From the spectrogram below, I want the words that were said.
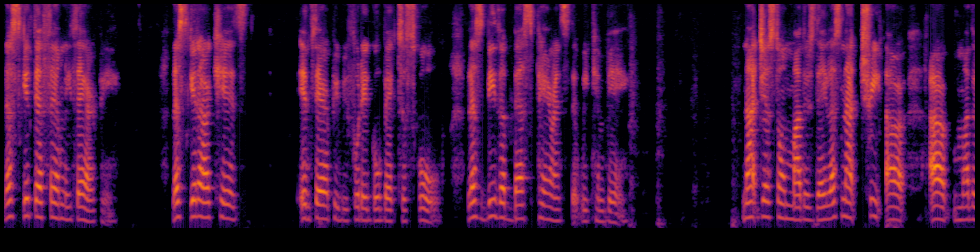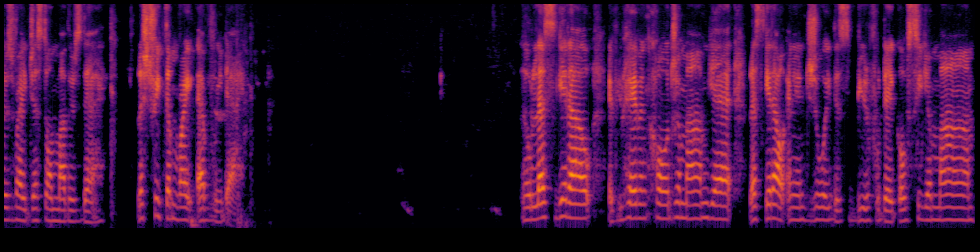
Let's get that family therapy. Let's get our kids in therapy before they go back to school. Let's be the best parents that we can be. Not just on Mother's Day. Let's not treat our our mothers right just on Mother's Day. Let's treat them right every day. So let's get out. If you haven't called your mom yet, let's get out and enjoy this beautiful day. Go see your mom,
